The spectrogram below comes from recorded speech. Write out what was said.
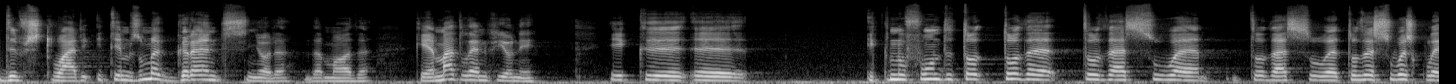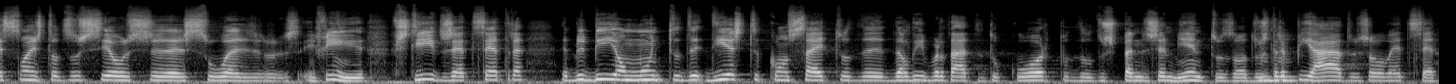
de vestuário, e temos uma grande senhora da moda, que é a Madeleine Vionnet, e que. Uh, e que no fundo to, toda toda a sua toda a sua todas as suas coleções todos os seus as suas enfim vestidos etc bebiam muito de, deste conceito de, da liberdade do corpo, do, dos panejamentos ou dos uhum. drapeados ou etc.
